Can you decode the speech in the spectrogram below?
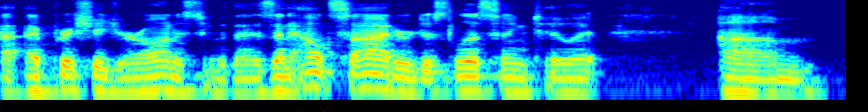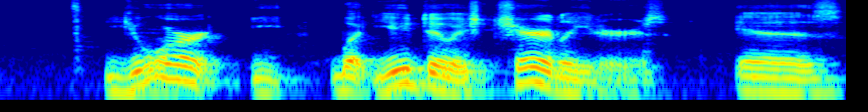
I appreciate your honesty with that. As an outsider, just listening to it, um, your what you do as cheerleaders is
